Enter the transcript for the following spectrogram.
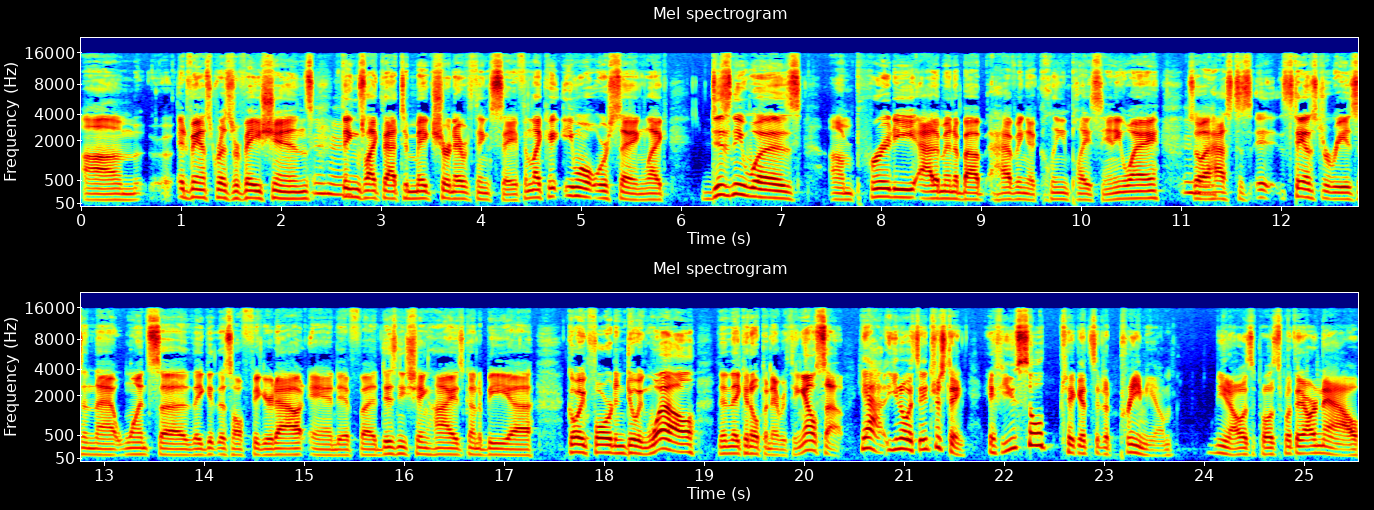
um, advanced reservations, things like that to make sure and everything's safe. And like even what we're saying, like Disney was um, pretty adamant about having a clean place anyway, so it has to. It stands to reason that once uh, they get this all figured out, and if uh, Disney Shanghai is going to be uh, going forward and doing well, then they can open everything else up. Yeah, you know, it's interesting. If you sold tickets at a premium, you know, as opposed to what they are now,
